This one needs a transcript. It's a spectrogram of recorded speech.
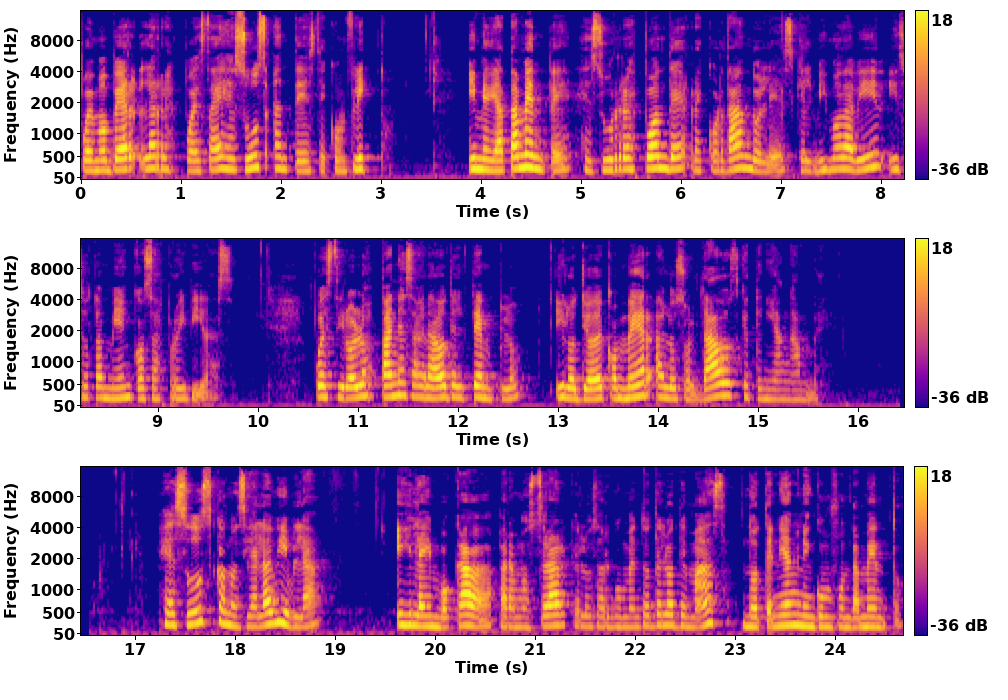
podemos ver la respuesta de Jesús ante este conflicto. Inmediatamente Jesús responde recordándoles que el mismo David hizo también cosas prohibidas, pues tiró los panes sagrados del templo y los dio de comer a los soldados que tenían hambre. Jesús conocía la Biblia y la invocaba para mostrar que los argumentos de los demás no tenían ningún fundamento.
